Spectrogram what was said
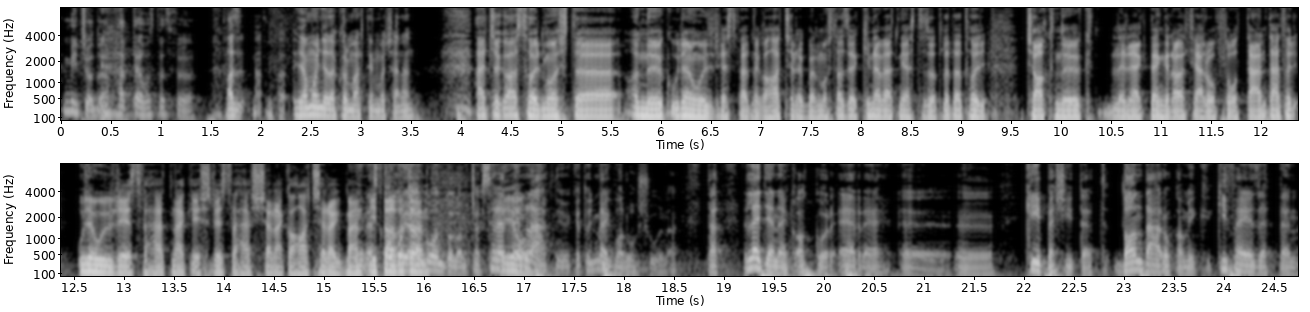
Micsoda? Hát te hoztad föl. az, ja, mondjad akkor Martin, bocsánat. Hát csak az, hogy most uh, a nők ugyanúgy részt vehetnek a hadseregben, most azért kinevetni ezt az ötletet, hogy csak nők legyenek tengeralattjáró flottán, tehát hogy ugyanúgy részt vehetnek és részt vehessenek a hadseregben. Én ezt komolyan alapvetően- gondolom, csak szeretném Jó. látni őket, hogy megvalósulnak. Tehát legyenek akkor erre ö, ö, képesített dandárok, amik kifejezetten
